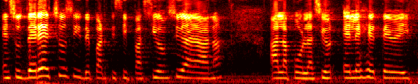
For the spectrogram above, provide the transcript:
en sus derechos y de participación ciudadana a la población LGTBIQ+.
